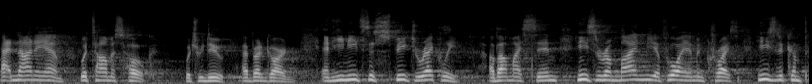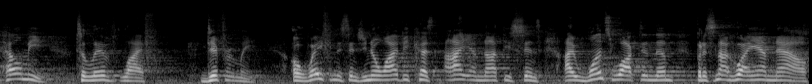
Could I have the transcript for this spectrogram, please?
at 9 a.m. with Thomas Hoke, which we do at Bread Garden. And he needs to speak directly about my sin. He needs to remind me of who I am in Christ. He needs to compel me to live life differently, away from the sins. You know why? Because I am not these sins. I once walked in them, but it's not who I am now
